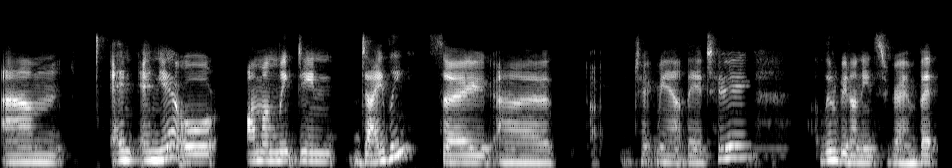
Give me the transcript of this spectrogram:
um, and and yeah, or I'm on LinkedIn daily, so uh, check me out there too. A little bit on Instagram, but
